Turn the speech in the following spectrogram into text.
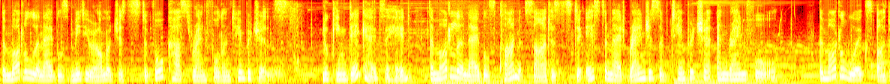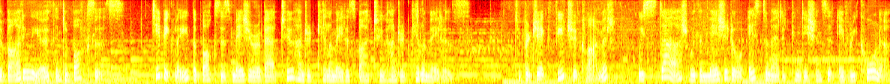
the model enables meteorologists to forecast rainfall and temperatures. Looking decades ahead, the model enables climate scientists to estimate ranges of temperature and rainfall. The model works by dividing the Earth into boxes. Typically, the boxes measure about 200 kilometres by 200 kilometres. To project future climate, we start with the measured or estimated conditions at every corner.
